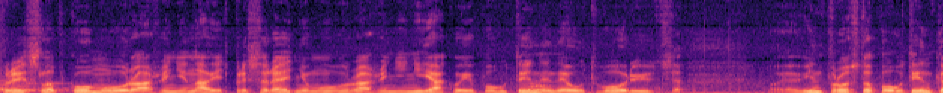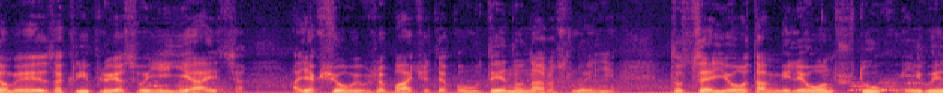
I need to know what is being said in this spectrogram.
При слабкому ураженні, навіть при середньому ураженні ніякої павутини не утворюється. Е, Він просто павутинками закріплює свої яйця. А якщо ви вже бачите павутину на рослині, то це його там мільйон штук, і ви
